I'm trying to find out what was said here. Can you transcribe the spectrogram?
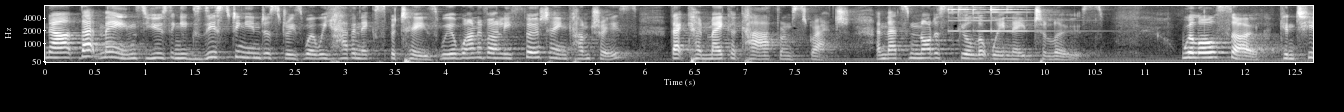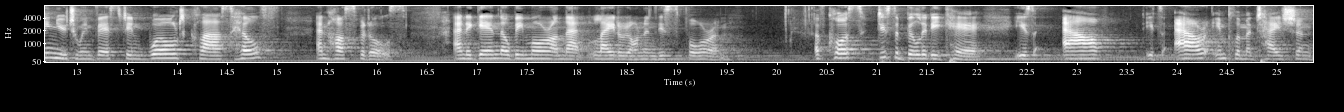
Now, that means using existing industries where we have an expertise. We are one of only 13 countries that can make a car from scratch, and that's not a skill that we need to lose. We'll also continue to invest in world class health and hospitals, and again, there'll be more on that later on in this forum. Of course, disability care is our it's our implementation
